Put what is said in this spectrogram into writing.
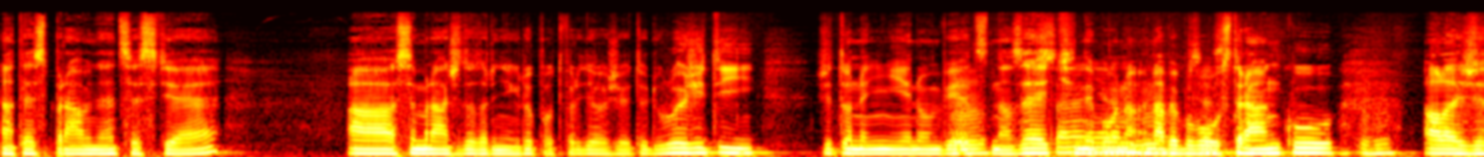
na té správné cestě. A jsem rád, že to tady někdo potvrdil, že je to důležitý. že to není jenom věc mm. na zeď nebo na, na webovou cesta. stránku, mm. ale že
